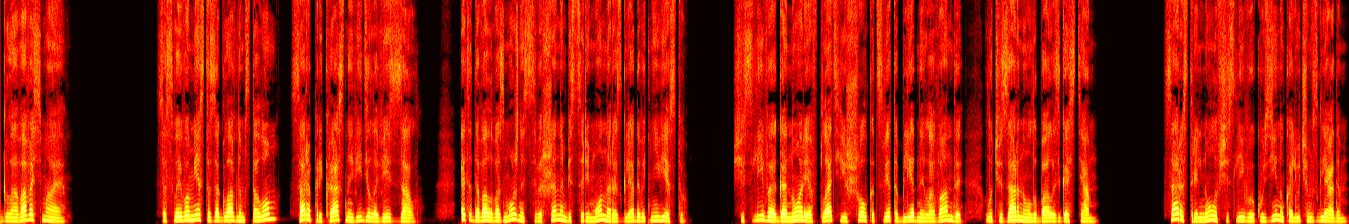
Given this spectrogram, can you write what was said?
Глава восьмая. Со своего места за главным столом Сара прекрасно видела весь зал. Это давало возможность совершенно бесцеремонно разглядывать невесту. Счастливая Ганория в платье из шелка цвета бледной лаванды лучезарно улыбалась гостям. Сара стрельнула в счастливую кузину колючим взглядом.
